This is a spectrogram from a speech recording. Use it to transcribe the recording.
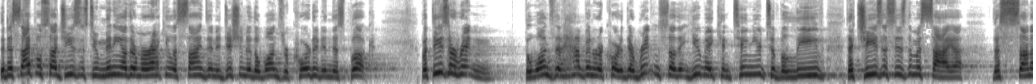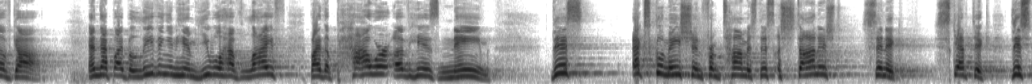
The disciples saw Jesus do many other miraculous signs in addition to the ones recorded in this book. But these are written, the ones that have been recorded, they're written so that you may continue to believe that Jesus is the Messiah, the Son of God, and that by believing in him, you will have life by the power of his name. This exclamation from Thomas, this astonished cynic, skeptic, this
